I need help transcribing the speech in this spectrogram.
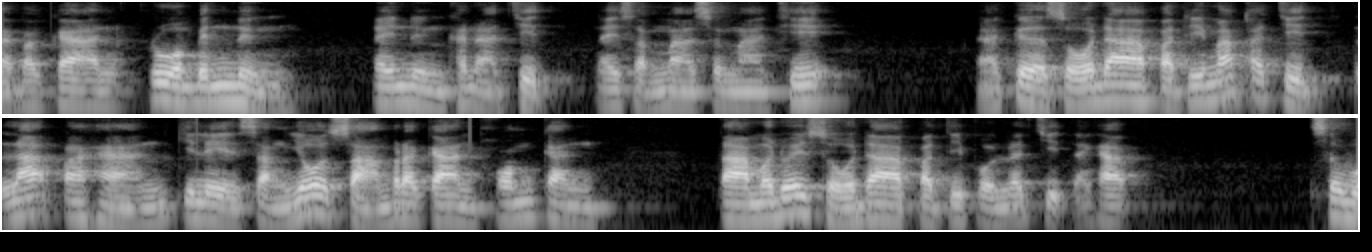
8 ประการรวมเป็นหนึ่งในหนึ่งขณะจิตในสัมมาสมาธินะเกิดโสดาปฏิมัคคจิตละประหารกิเลสสังโยชน์สามประการพร้อมกัน ตามมาด้วยโสดาปฏิผลจิตนะครับเสว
